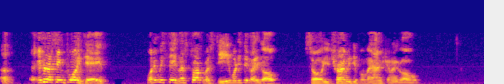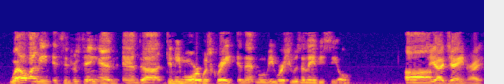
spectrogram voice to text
Uh, interesting point, Dave. What do we think? Let's talk about Steve. What do you think? I go. So you try to be diplomatic, and I go. Well, I mean, it's interesting, and and uh, Demi Moore was great in that movie where she was a Navy SEAL. Uh, G.I. Jane, right?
